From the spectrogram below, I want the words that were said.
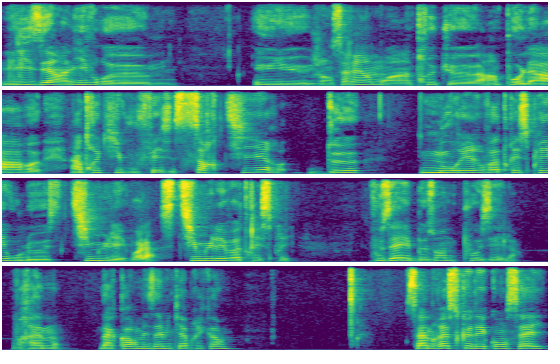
Lisez un livre, euh, j'en sais rien moi, un truc, euh, un polar, un truc qui vous fait sortir de nourrir votre esprit ou le stimuler. Voilà, stimuler votre esprit. Vous avez besoin de poser là. Vraiment. D'accord mes amis Capricorne ça ne reste que des conseils,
